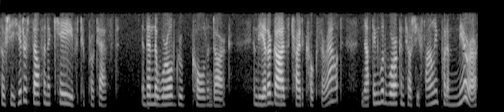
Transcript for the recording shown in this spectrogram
so she hid herself in a cave to protest. And then the world grew cold and dark. And the other gods tried to coax her out. Nothing would work until she finally put a mirror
